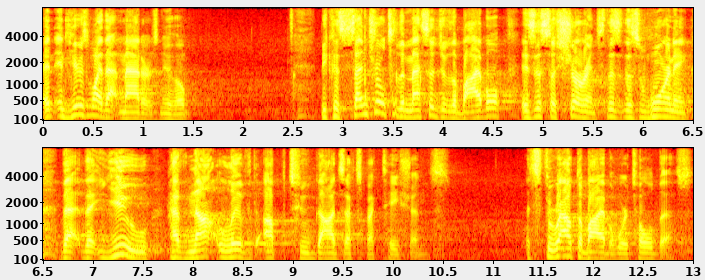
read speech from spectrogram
And, and here's why that matters, New Hope. Because central to the message of the Bible is this assurance, this, this warning that, that you have not lived up to God's expectations. It's throughout the Bible we're told this.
